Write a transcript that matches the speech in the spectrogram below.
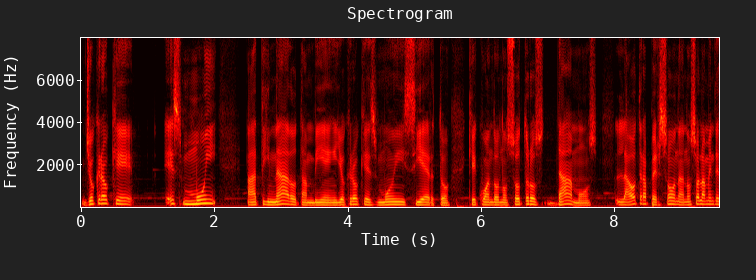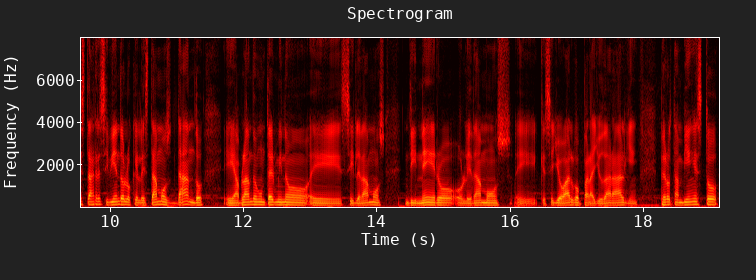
yo creo que es muy atinado también y yo creo que es muy cierto que cuando nosotros damos, la otra persona no solamente está recibiendo lo que le estamos dando, eh, hablando en un término, eh, si le damos dinero o le damos, eh, qué sé yo, algo para ayudar a alguien, pero también esto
